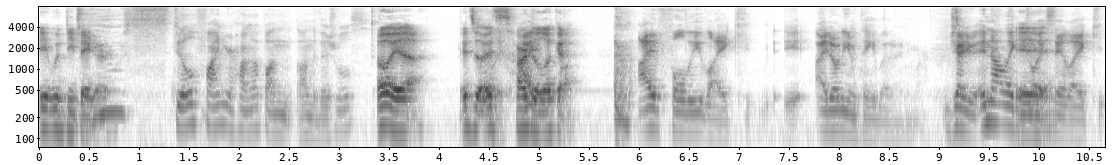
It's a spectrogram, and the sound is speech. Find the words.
it would be Do bigger. you still find you're hung up on on the visuals? Oh yeah, it's it's hard to look at. I fully like. I don't even think about it anymore. Genuine, and not like to like say like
